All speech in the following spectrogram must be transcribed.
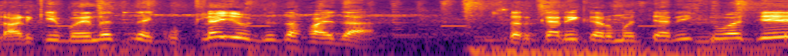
लाडकी बहीणच नाही कुठल्याही योजनेचा फायदा सरकारी कर्मचारी किंवा जे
